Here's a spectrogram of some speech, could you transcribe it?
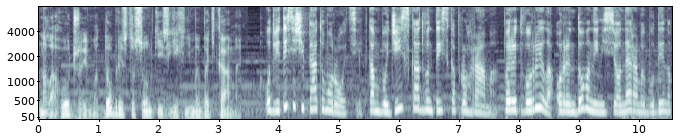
налагоджуємо добрі стосунки з їхніми батьками. У 2005 році камбоджійська адвентистська програма перетворила орендований місіонерами будинок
